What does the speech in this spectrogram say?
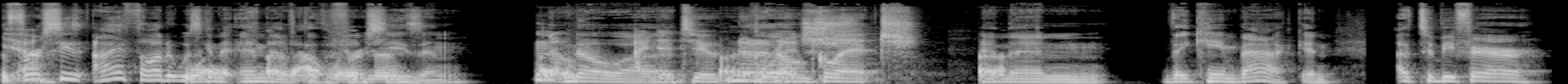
The Yeah. first season, I thought it was going to end after the first Outlander? season. No. no, uh, I did too. No, no, no, Glitch. Glitch. and then they came back. And uh, to be fair,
